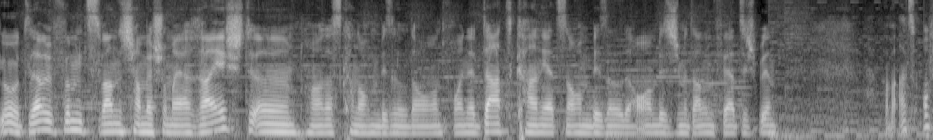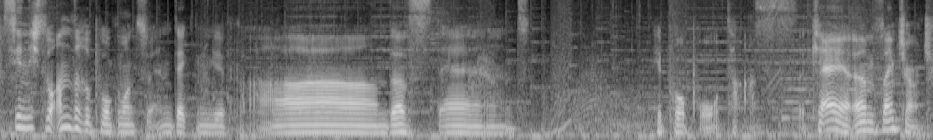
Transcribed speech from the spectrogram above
Gut, Level 25 haben wir schon mal erreicht. Äh, oh, das kann noch ein bisschen dauern, Freunde. Das kann jetzt noch ein bisschen dauern, bis ich mit allem fertig bin. Aber als ob es hier nicht so andere Pokémon zu entdecken gibt. Ah, understand. Hippopotas. Okay, ähm, Flame Charge.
